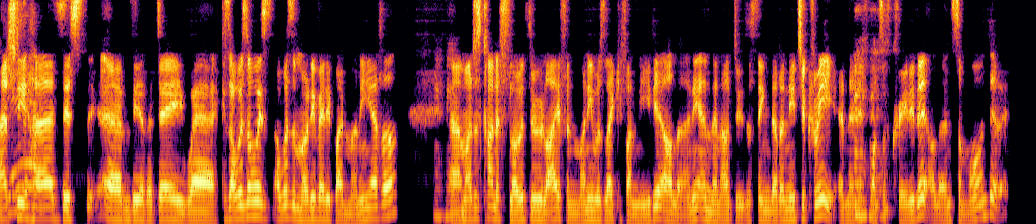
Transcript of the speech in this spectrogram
I actually yes. heard this um, the other day where, because I was always, I wasn't motivated by money ever. Mm-hmm. Um, I just kind of flowed through life and money was like, if I need it, I'll learn it and then I'll do the thing that I need to create. And then mm-hmm. if once I've created it, I'll learn some more and do it.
